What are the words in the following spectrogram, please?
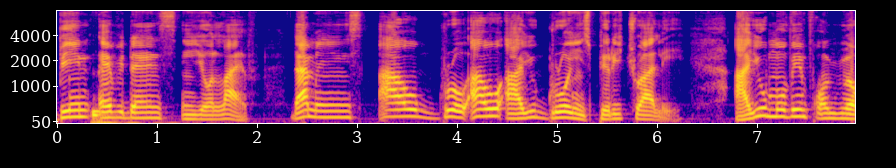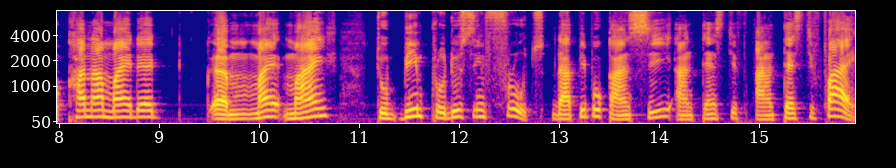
being evidence in your life. That means how grow how are you growing spiritually? Are you moving from your carnal minded um, mind to being producing fruit that people can see and, testif- and testify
